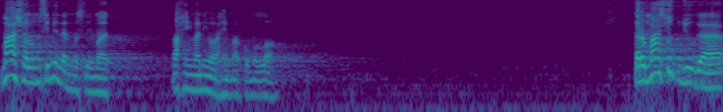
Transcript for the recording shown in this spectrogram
Masyaallah muslimin dan muslimat rahimani wa rahimakumullah. Termasuk juga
